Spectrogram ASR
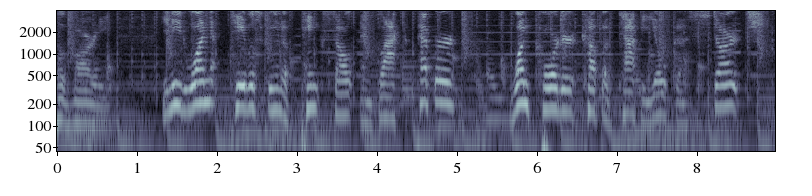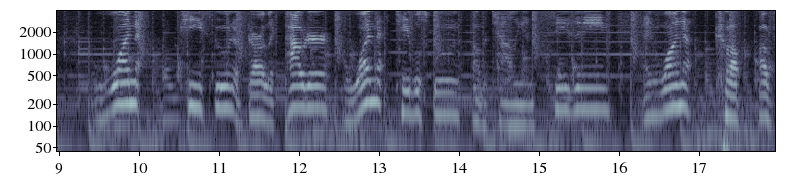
Havarti. You need one tablespoon of pink salt and black pepper, one quarter cup of tapioca starch, one teaspoon of garlic powder, one tablespoon of Italian seasoning, and one cup of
